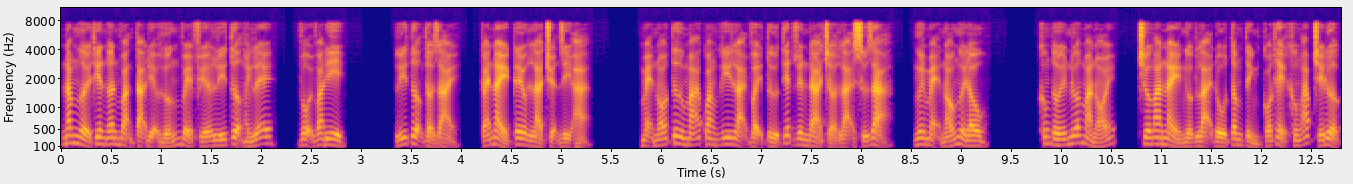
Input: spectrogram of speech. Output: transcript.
Năm người thiên ân vạn tạ địa hướng về phía lý tượng hành lễ, vội va đi. Lý tượng thở dài, cái này kêu là chuyện gì hả? Mẹ nó tư mã quang ghi lại vậy từ tiết duyên đà trở lại sứ giả, ngươi mẹ nó người đâu? Không tới nữa mà nói, trương an này ngược lại đồ tâm tình có thể không áp chế được.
